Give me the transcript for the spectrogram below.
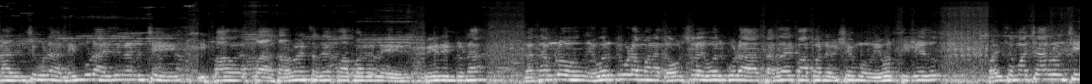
నా తెలిసి కూడా నేను కూడా ఐదేళ్ళ నుంచి ఈ పా సర్వాయి సర్వే పాప అనే పేరు వింటున్నా గతంలో ఎవరికి కూడా మన గౌడ్స్లో ఎవరికి కూడా సరదాయి పాప అనే విషయం ఎవరు తెలియదు. పది సంవత్సరాల నుంచి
